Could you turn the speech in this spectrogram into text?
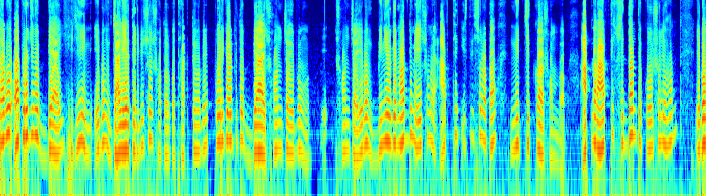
তবে অপ্রয়োজনীয় ব্যয়, ঋণ এবং জালিয়াতির বিষয়ে সতর্ক থাকতে হবে। পরিকল্পিত ব্যয়, সঞ্চয় এবং সঞ্চয় এবং বিনিয়োগের মাধ্যমে এই সময় আর্থিক স্থিতিশীলতা নিশ্চিত করা সম্ভব। আপনার আর্থিক সিদ্ধান্তে কৌশলী হন এবং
